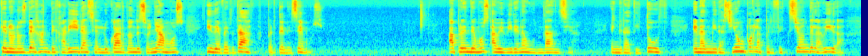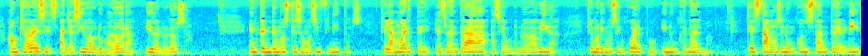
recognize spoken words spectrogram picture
que no nos dejan dejar ir hacia el lugar donde soñamos y de verdad pertenecemos. Aprendemos a vivir en abundancia, en gratitud, en admiración por la perfección de la vida, aunque a veces haya sido abrumadora y dolorosa. Entendemos que somos infinitos, que la muerte es la entrada hacia una nueva vida, que morimos en cuerpo y nunca en alma, que estamos en un constante devenir,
